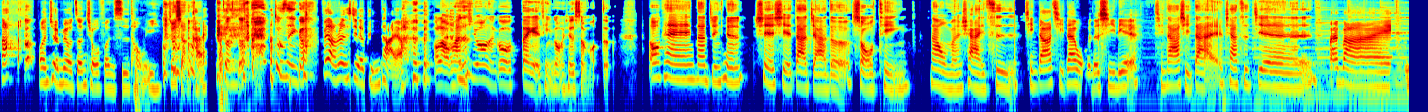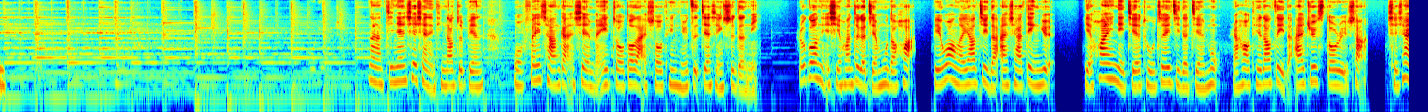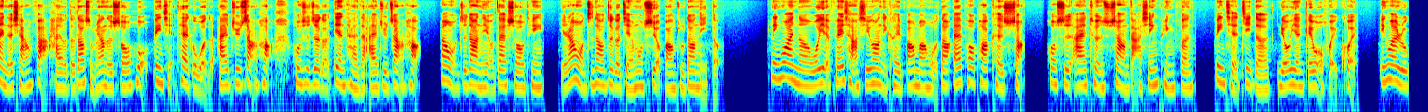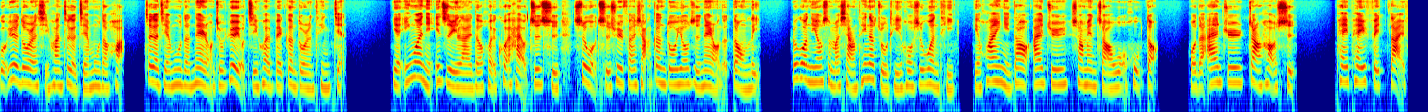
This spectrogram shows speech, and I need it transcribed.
完全没有征求粉丝同意就想开，真的就是一个非常任性的平台啊！好了，我们还是希望能够带给听众一些什么的。OK，那今天谢谢大家的收听，那我们下一次请大家期待我们的系列，请大家期待，下次见，拜拜。那今天谢谢你听到这边，我非常感谢每一周都来收听女子健行室的你。如果你喜欢这个节目的话，别忘了要记得按下订阅。也欢迎你截图这一集的节目，然后贴到自己的 IG Story 上，写下你的想法，还有得到什么样的收获，并且 tag 我的 IG 账号或是这个电台的 IG 账号，让我知道你有在收听，也让我知道这个节目是有帮助到你的。另外呢，我也非常希望你可以帮忙我到 Apple Pocket 上或是 iTunes 上打新评分，并且记得留言给我回馈，因为如果越多人喜欢这个节目的话，这个节目的内容就越有机会被更多人听见，也因为你一直以来的回馈还有支持，是我持续分享更多优质内容的动力。如果你有什么想听的主题或是问题，也欢迎你到 IG 上面找我互动。我的 IG 账号是 PayPay Fit Life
